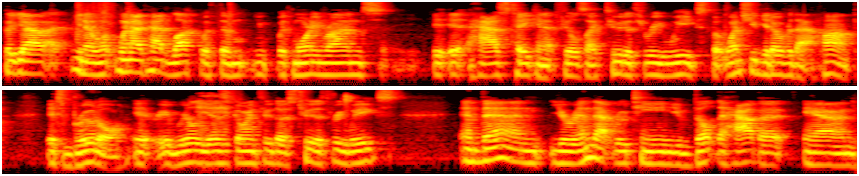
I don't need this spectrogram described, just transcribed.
but yeah, you know, when I've had luck with them with morning runs, it, it has taken. It feels like two to three weeks, but once you get over that hump, it's brutal. It, it really is going through those two to three weeks, and then you're in that routine. You've built the habit, and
